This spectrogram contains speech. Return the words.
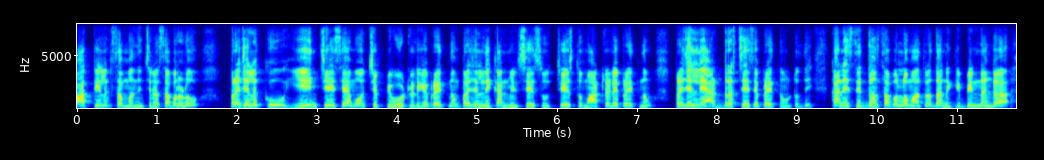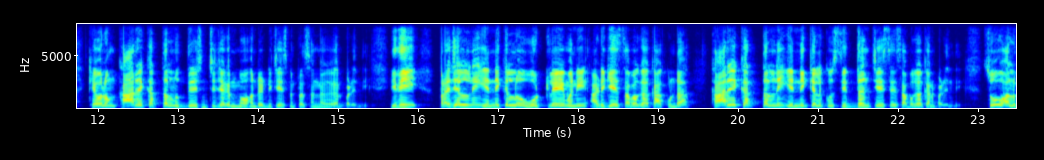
పార్టీలకు సంబంధించిన సభలలో ప్రజలకు ఏం చేశామో చెప్పి ఓట్లు అడిగే ప్రయత్నం ప్రజల్ని కన్విన్స్ చేస్తూ చేస్తూ మాట్లాడే ప్రయత్నం ప్రజల్ని అడ్రస్ చేసే ప్రయత్నం ఉంటుంది. కానీ సిద్ధం సభల్లో మాత్రం దానికి భిన్నంగా కేవలం కార్యకర్తలను ఉద్దేశించి జగన్మోహన్ రెడ్డి చేసిన ప్రసంగంగా కనపడింది. ఇది ప్రజల్ని ఎన్నికల్లో ఓట్లేయమని అడిగే సభగా కాకుండా కార్యకర్తల్ని ఎన్నికలకు సిద్ధం చేసే సభగా కనపడింది. సో వాళ్ళు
